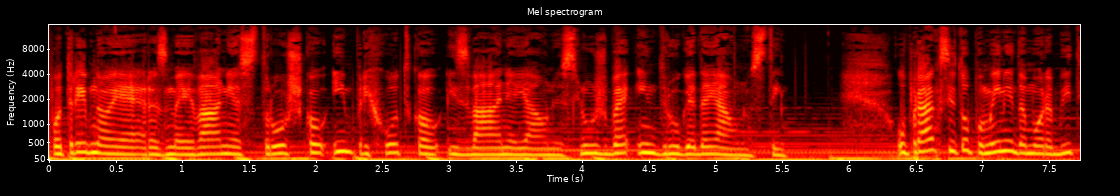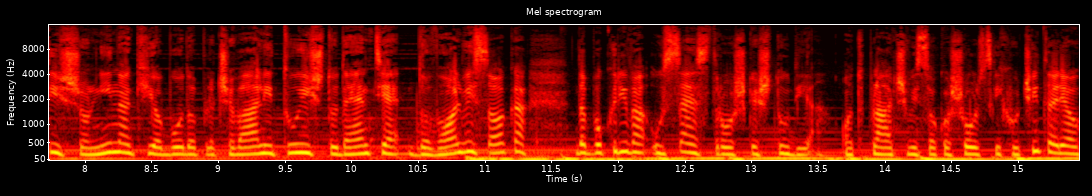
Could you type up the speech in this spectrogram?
Potrebno je razmejevanje stroškov in prihodkov izvajanja javne službe in druge dejavnosti. V praksi to pomeni, da mora biti šolnina, ki jo bodo plačevali tuji študentje, dovolj visoka, da pokriva vse stroške študija, od plač visokošolskih učiteljev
